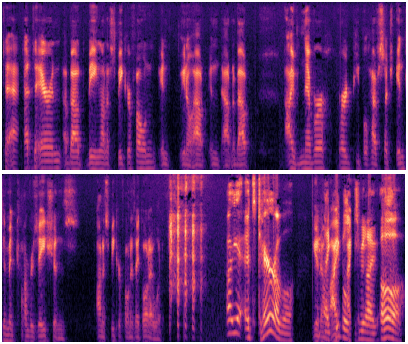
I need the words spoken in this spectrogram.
to add to Aaron about being on a speakerphone in you know out and out and about. I've never heard people have such intimate conversations on a speakerphone as I thought I would. Oh yeah, it's terrible. You know, like I, people I, just be like, "Oh,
